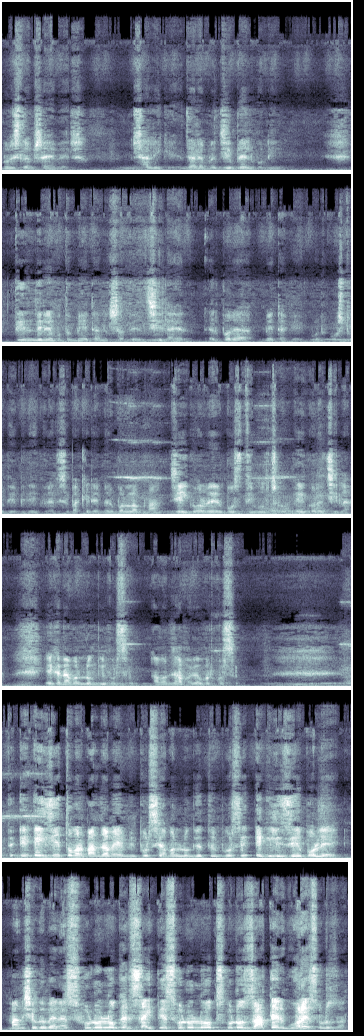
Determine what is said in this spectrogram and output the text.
নুর ইসলাম সাহেবের শালিকে, যারা আমরা জিব্রাইল বলি। তিন দিনের মতো মেয়েটার সাথে ছিল এর- এরপরে মেয়েটাকে কোনো কষ্ট দিয়ে বিদায় করে দিচ্ছে বাকি টাইমের বললাম না, যেই ঘরের বস্তি বলছো, এই ঘরে ছিলা, এখানে আমার লুঙ্গি পরছো আমার জামা কাপড় পরছো। এই যে তোমার পাঞ্জাবে আমি পড়ছি আমার লুঙ্গি তুমি পড়ছে এগুলি যে বলে মানুষকে বেড়া ছোট লোকের চাইতে ছোট লোক, ছোট জাতের ঘরে ছোট জাত।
